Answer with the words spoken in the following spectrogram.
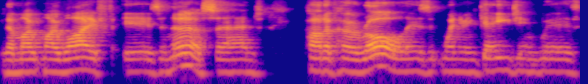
You know, my my wife is a nurse, and part of her role is when you're engaging with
